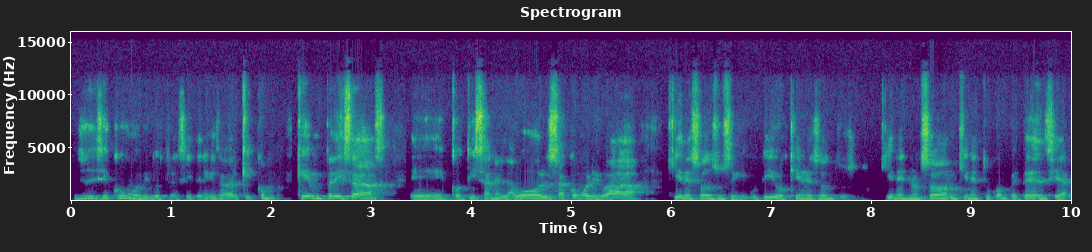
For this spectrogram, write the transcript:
Y yo decía, ¿cómo de mi industria? Sí, tenés que saber qué, qué empresas eh, cotizan en la bolsa, cómo les va, quiénes son sus ejecutivos, quiénes, son tus, quiénes no son, quién es tu competencia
